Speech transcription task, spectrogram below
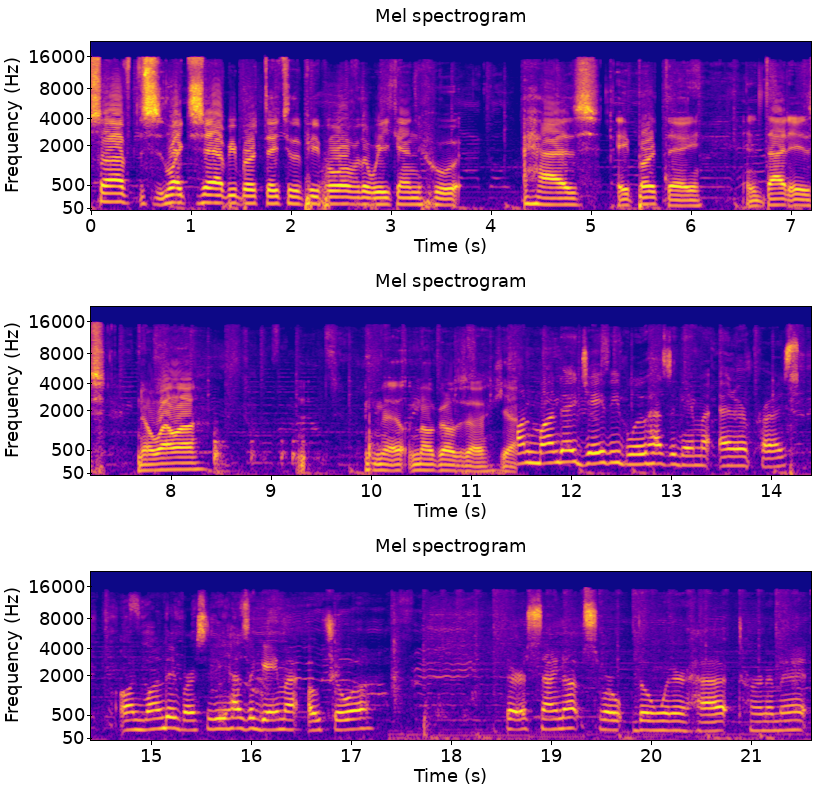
Also have to like to say happy birthday to the people over the weekend who has a birthday, and that is Noella Mel- Melgoza. Yeah. On Monday, JV Blue has a game at Enterprise. On Monday, Varsity has a game at Ochoa. There are sign-ups for the winter hat tournament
